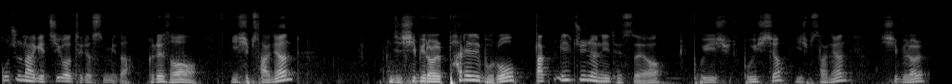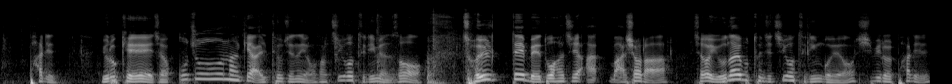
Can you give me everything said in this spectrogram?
꾸준하게 찍어 드렸습니다. 그래서 24년 이제 11월 8일부로 딱 1주년이 됐어요. 보이시, 보이시죠? 24년 11월 8일. 이렇게 제가 꾸준하게 알테오제는 영상 찍어 드리면서 절대 매도하지 아- 마셔라. 제가 요 날부터 이제 찍어 드린 거예요. 11월 8일.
